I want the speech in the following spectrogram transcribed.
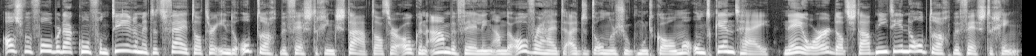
Als we Volberda confronteren met het feit dat er in de opdrachtbevestiging staat dat er ook een aanbeveling aan de overheid uit het onderzoek moet komen, ontkent hij: nee hoor, dat staat niet in de opdrachtbevestiging.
